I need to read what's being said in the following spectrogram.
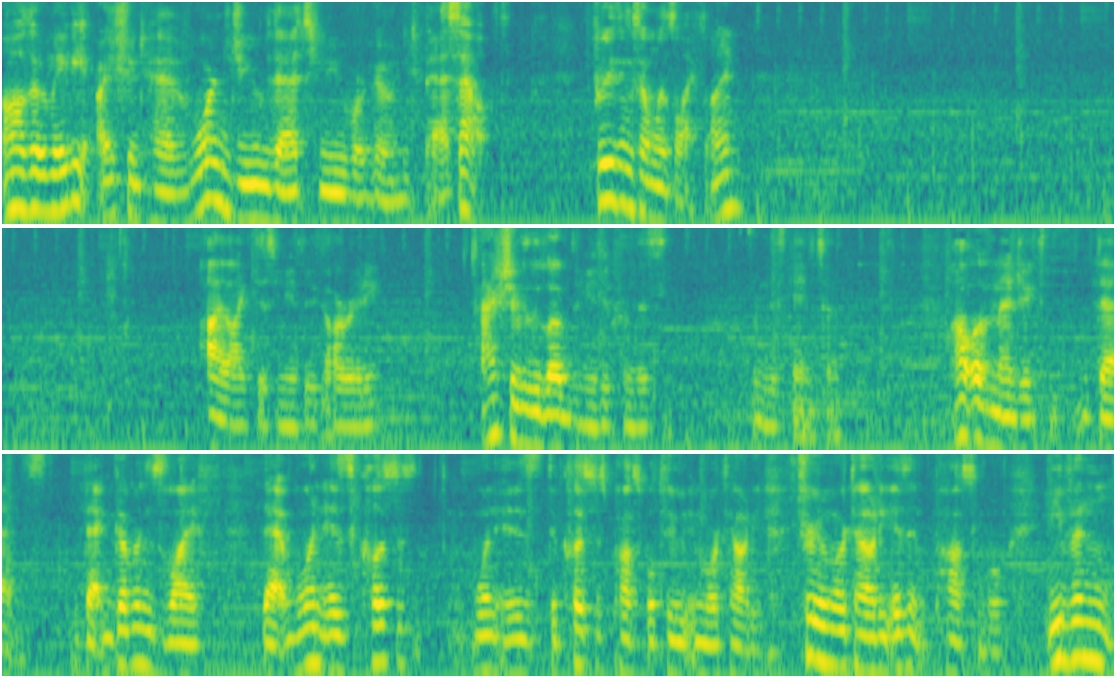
although maybe I should have warned you that you were going to pass out. Freezing someone's lifeline I like this music already. I actually really love the music from this from this game so all of magic that that governs life that one is closest one is the closest possible to immortality. True immortality isn't possible, even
